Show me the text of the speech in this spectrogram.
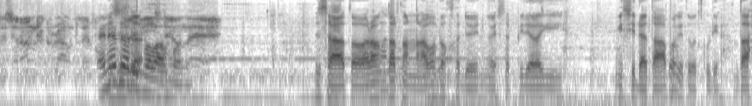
There's an underground level. Ini ada down Amon. Di satu orang ntar teman aku bakal join guys, tapi dia lagi ngisi data apa gitu buat kuliah. Entah.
